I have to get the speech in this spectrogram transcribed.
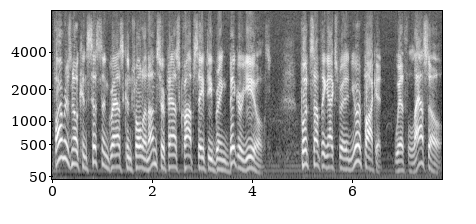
Farmers know consistent grass control and unsurpassed crop safety bring bigger yields. Put something extra in your pocket with Lasso.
